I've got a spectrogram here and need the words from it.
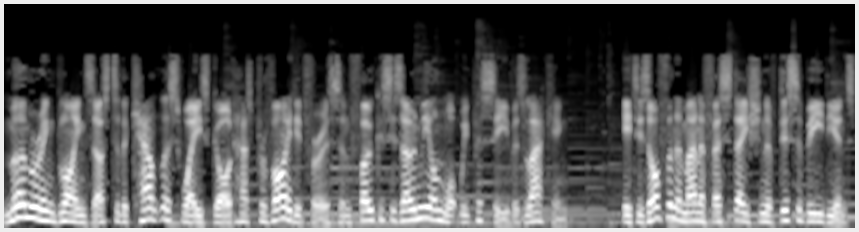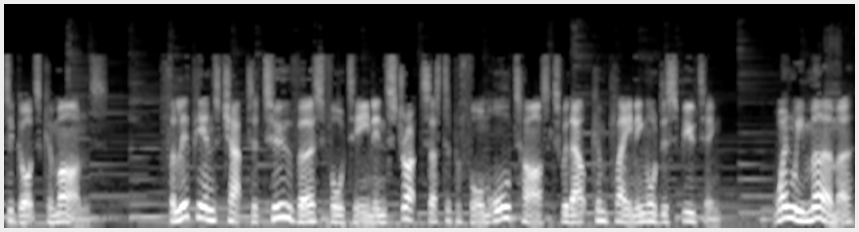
Murmuring blinds us to the countless ways God has provided for us and focuses only on what we perceive as lacking. It is often a manifestation of disobedience to God's commands. Philippians chapter 2 verse 14 instructs us to perform all tasks without complaining or disputing. When we murmur,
